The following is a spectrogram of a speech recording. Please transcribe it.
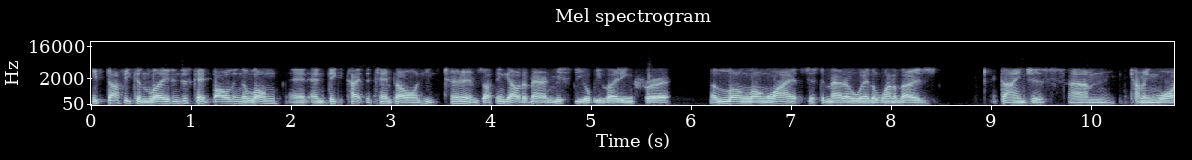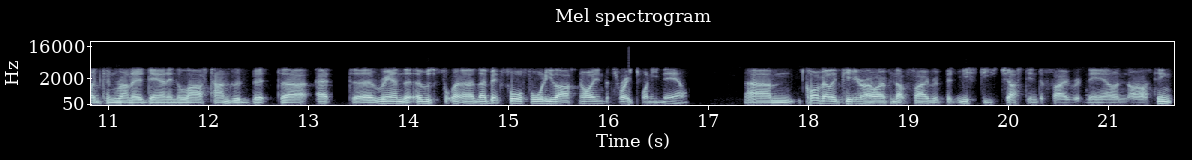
if Duffy can lead and just keep bowling along and, and dictate the tempo on his terms, I think Aldebaran Misty will be leading for a, a long, long way. It's just a matter of whether one of those dangers um, coming wide can run her down in the last hundred. But uh, at uh, around the, it was uh, they bet 440 last night into 320 now. Um, Valley Piero opened up favourite, but Misty's just into favourite now, and I think.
